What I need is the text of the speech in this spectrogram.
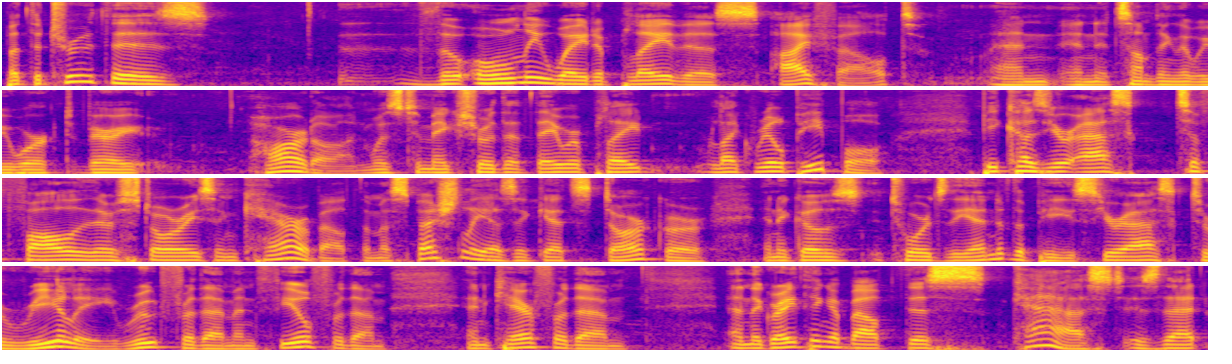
But the truth is, the only way to play this, I felt, and and it's something that we worked very hard on, was to make sure that they were played like real people, because you're asked to follow their stories and care about them, especially as it gets darker and it goes towards the end of the piece. You're asked to really root for them and feel for them and care for them. And the great thing about this cast is that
